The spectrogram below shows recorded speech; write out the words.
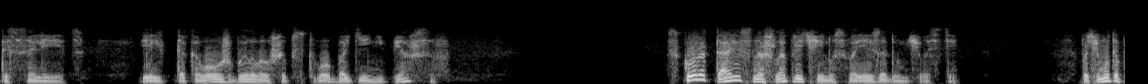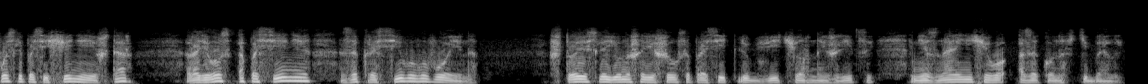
тессалиец. Или таково уж было волшебство богини персов? Скоро Таис нашла причину своей задумчивости. Почему-то после посещения Иштар родилось опасение за красивого воина — что, если юноша решился просить любви черной жрицы, не зная ничего о законах Кибелы?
